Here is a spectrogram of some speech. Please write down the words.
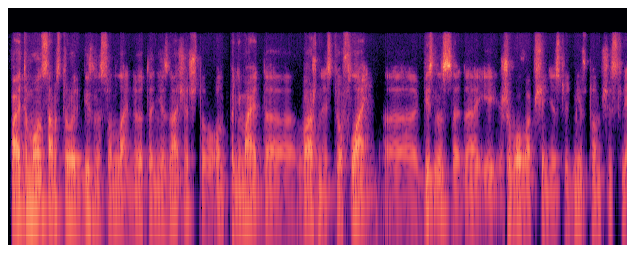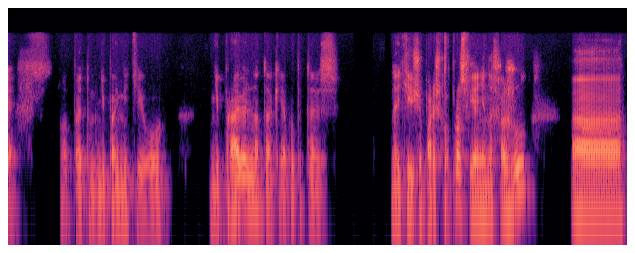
Поэтому он сам строит бизнес онлайн. Но это не значит, что он понимает, да, важность офлайн э, бизнеса, да, и живого общения с людьми в том числе. Вот поэтому не поймите его неправильно. Так, я попытаюсь найти еще парочку вопросов. Я не нахожу. А,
